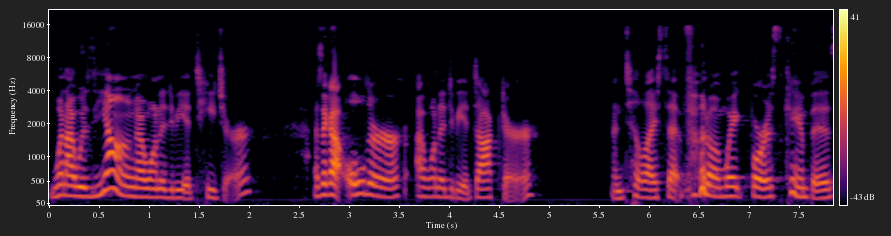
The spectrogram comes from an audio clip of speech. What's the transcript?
When I was young, I wanted to be a teacher. As I got older, I wanted to be a doctor until I set foot on Wake Forest campus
